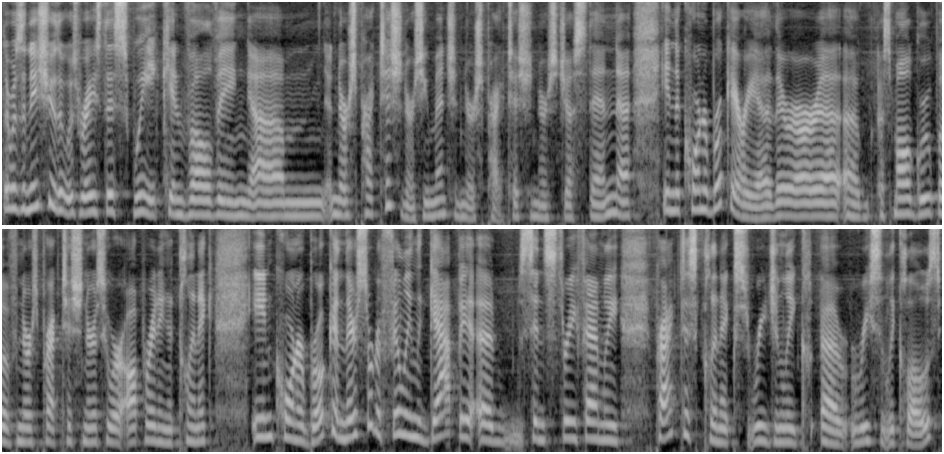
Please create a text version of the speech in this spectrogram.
There was an issue that was raised this week involving um, nurse practitioners. You mentioned nurse practitioners just then. Uh, in the Corner Brook area, there are a, a, a, small group of nurse practitioners who are operating a clinic in Corner Brook, and they're sort of filling the gap uh, since three family practice clinics regionally uh, recently closed.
